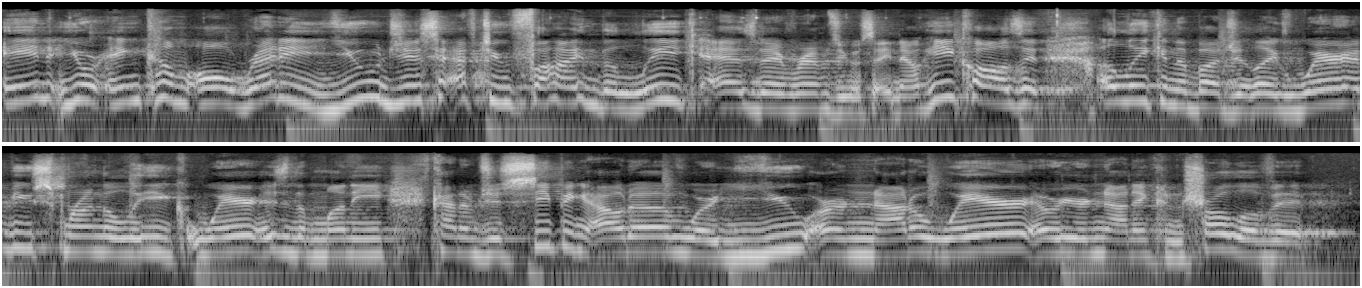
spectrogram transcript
in your income already. You just have to find the leak, as Dave Ramsey would say. Now, he calls it a leak in the budget. Like, where have you sprung a leak? Where is the money kind of just seeping out of where you are not aware or you're not in control of it?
